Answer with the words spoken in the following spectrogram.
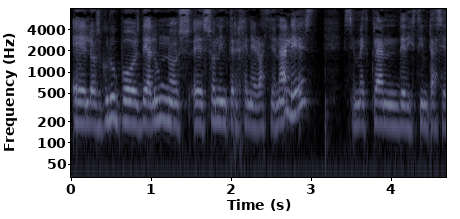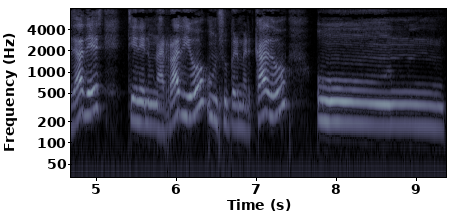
eh, los grupos de alumnos eh, son intergeneracionales, se mezclan de distintas edades, tienen una radio, un supermercado, un,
